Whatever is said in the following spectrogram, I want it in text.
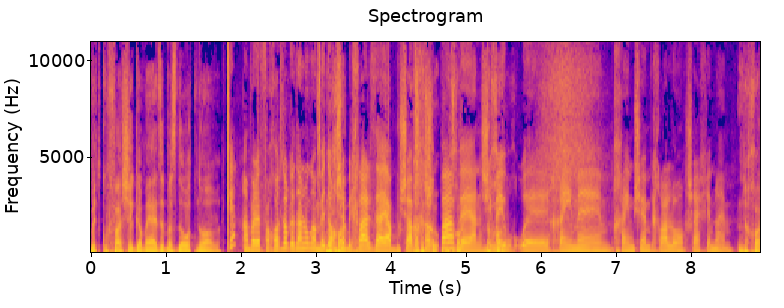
בתקופה שגם היה את זה בסדרות נוער. כן, אבל לפחות לא גדלנו גם בדור נכון. שבכלל זה היה בושה חשוב, וחרפה, נכון, ואנשים נכון. היו אה, חיים, אה, חיים שהם בכלל לא שייכים להם. נכון?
